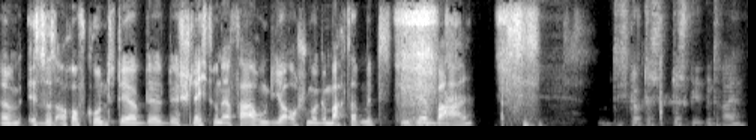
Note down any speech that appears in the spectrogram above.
Ähm, ist das auch aufgrund der, der, der schlechteren Erfahrung, die ihr auch schon mal gemacht habt mit, mit der Wahl? Ich glaube, das, das spielt mit rein.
